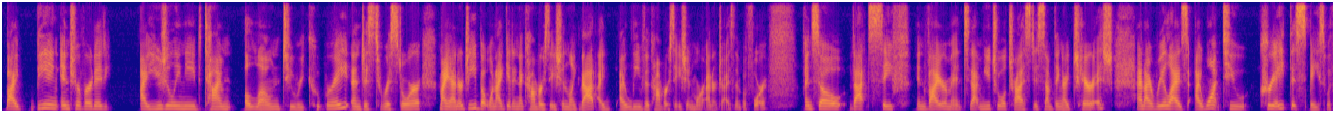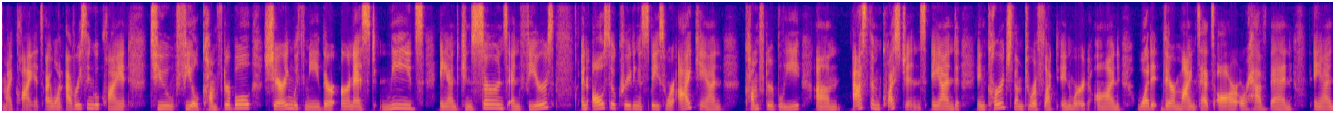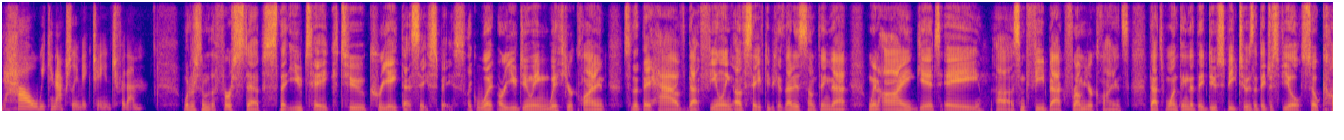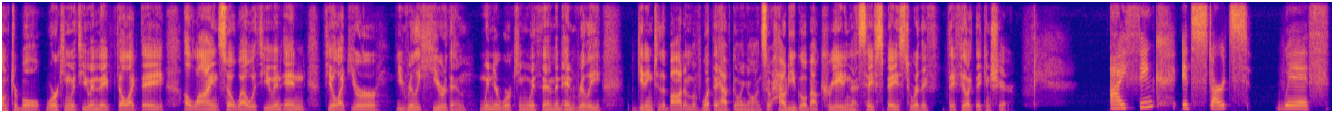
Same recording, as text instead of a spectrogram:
by being introverted, I usually need time alone to recuperate and just to restore my energy. But when I get in a conversation like that, I, I leave the conversation more energized than before. And so that safe environment, that mutual trust is something I cherish. And I realized I want to create this space with my clients. I want every single client to feel comfortable sharing with me their earnest needs and concerns and fears, and also creating a space where I can comfortably um, ask them questions and encourage them to reflect inward on what it, their mindsets are or have been and how we can actually make change for them. What are some of the first steps that you take to create that safe space? Like, what are you doing with your client so that they have that feeling of safety? Because that is something that when I get a uh, some feedback from your clients, that's one thing that they do speak to is that they just feel so comfortable working with you and they feel like they align so well with you and, and feel like you're you really hear them when you're working with them and, and really getting to the bottom of what they have going on. So how do you go about creating that safe space to where they they feel like they can share? I think it starts with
